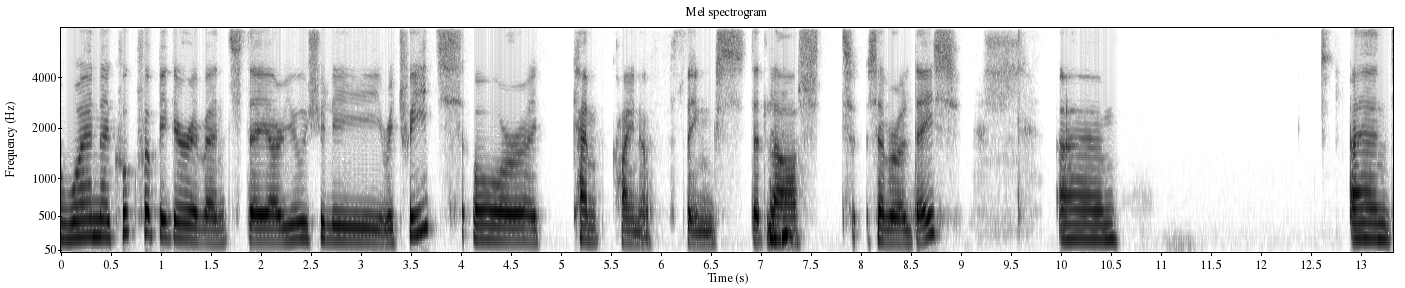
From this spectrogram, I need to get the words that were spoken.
When I cook for bigger events, they are usually retreats or camp kind of things that mm-hmm. last several days. Um, and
